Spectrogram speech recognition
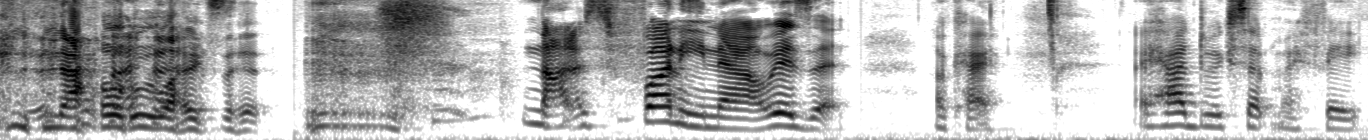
now who likes it? Not as funny now, is it? Okay. I had to accept my fate.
